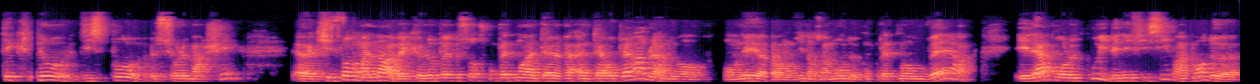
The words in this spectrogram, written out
techno dispo sur le marché, euh, qui sont maintenant avec l'open source complètement interopérable. Hein. Nous, on, est, on vit dans un monde complètement ouvert, et là, pour le coup, il bénéficie vraiment de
